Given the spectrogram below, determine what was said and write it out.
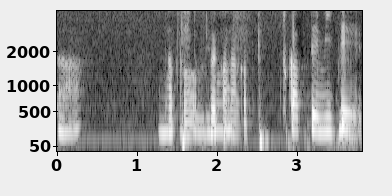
あとそれかなんか使ってみて、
